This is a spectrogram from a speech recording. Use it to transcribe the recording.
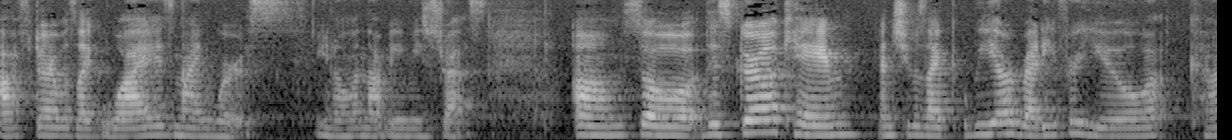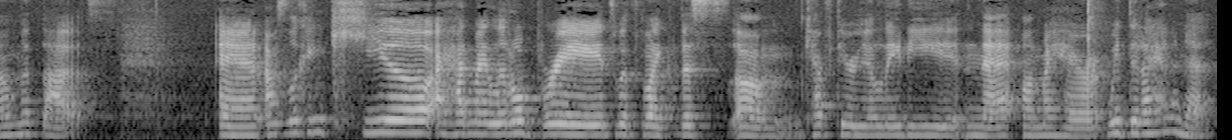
after I was like why is mine worse you know and that made me stress um so this girl came and she was like we are ready for you come with us and I was looking cute. I had my little braids with like this um, cafeteria lady net on my hair. Wait, did I have a net?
